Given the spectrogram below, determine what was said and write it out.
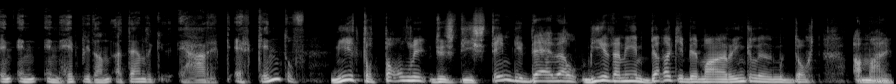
En, en, en heb je dan uiteindelijk haar erkend? Of? Nee, totaal niet. Dus die stem die deed wel meer dan één belletje bij mij rinkelen. En ik dacht, amai,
